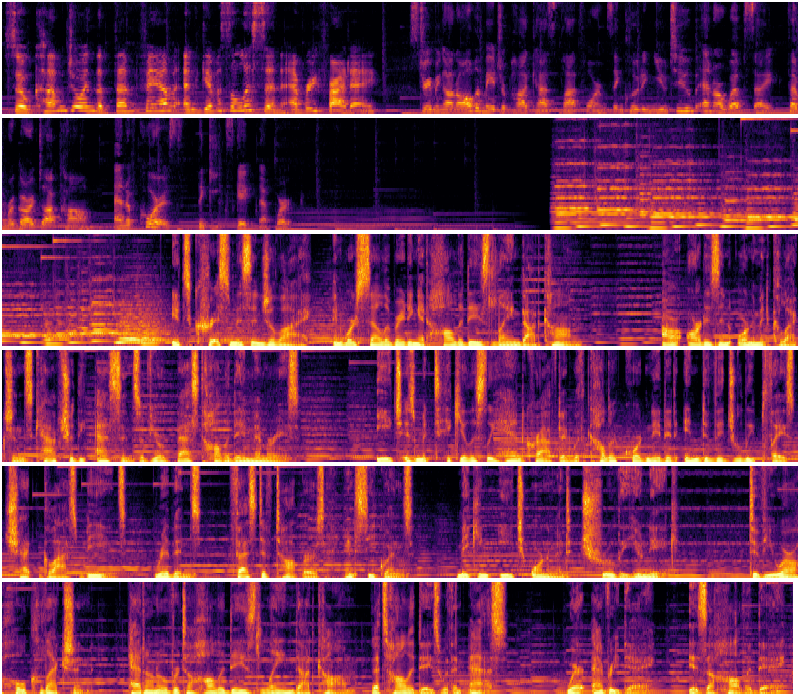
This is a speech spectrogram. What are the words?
So come join the Fem Fam and give us a listen every Friday. Streaming on all the major podcast platforms, including YouTube and our website, femregard.com, and of course, the Geekscape Network. It's Christmas in July, and we're celebrating at holidayslane.com. Our artisan ornament collections capture the essence of your best holiday memories. Each is meticulously handcrafted with color coordinated, individually placed Czech glass beads, ribbons, festive toppers, and sequins, making each ornament truly unique. To view our whole collection, head on over to holidayslane.com. That's holidays with an S, where every day is a holiday.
